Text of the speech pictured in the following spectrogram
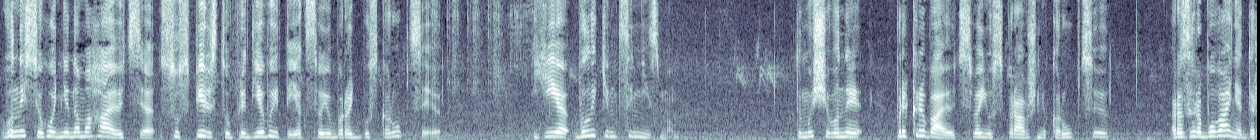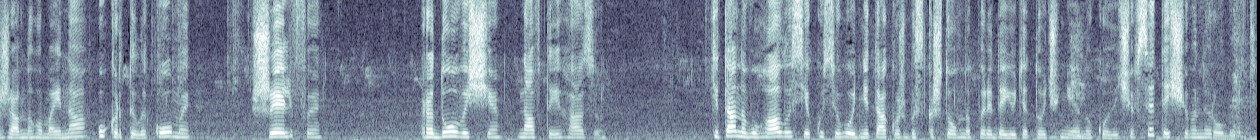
вони сьогодні намагаються суспільству пред'явити як свою боротьбу з корупцією, є великим цинізмом, тому що вони прикривають свою справжню корупцію, розграбування державного майна, укртелекоми, шельфи, радовище нафти і газу, титанову галузь, яку сьогодні також безкоштовно передають оточенню Януковича, все те, що вони роблять.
